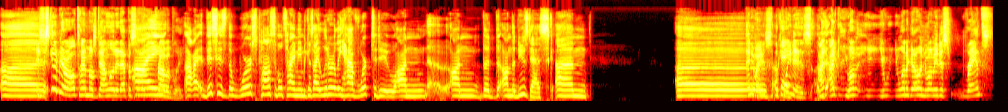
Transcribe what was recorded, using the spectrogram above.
Uh, is this going to be our all-time most downloaded episode? I, Probably. I, this is the worst possible timing because I literally have work to do on uh, on the on the news desk. Um. Uh. Anyways, the okay. point is, I, I you want you you want to go and you want me to just rant?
